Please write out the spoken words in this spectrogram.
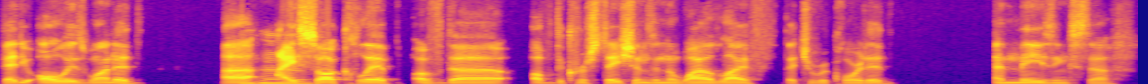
that you always wanted. Uh, mm-hmm. I saw a clip of the of the crustaceans and the wildlife that you recorded. Amazing stuff.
